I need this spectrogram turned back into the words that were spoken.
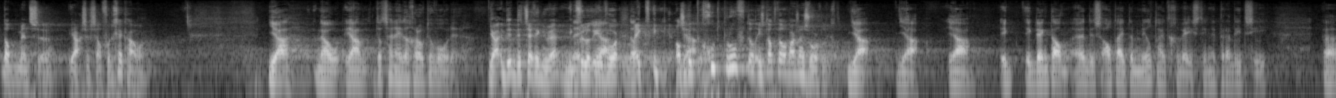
dat mensen ja, zichzelf voor de gek houden. Ja, nou ja, dat zijn hele grote woorden. Ja, dit, dit zeg ik nu, hè? ik Nee, vul het in ja, voor. dat- maar ik, ik, als ja. ik het goed proef, dan is dat wel waar zijn zorg ligt. Ja, ja, ja. Ik, ik denk dan, hè, het is altijd een mildheid geweest in de traditie. Eh,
